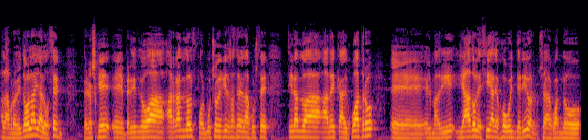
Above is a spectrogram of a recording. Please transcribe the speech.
a la Provitola y a Locen. pero es que eh, perdiendo a, a Randolph, por mucho que quieras hacer el ajuste tirando a, a Deca el 4, eh, el Madrid ya adolecía de juego interior. O sea, cuando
